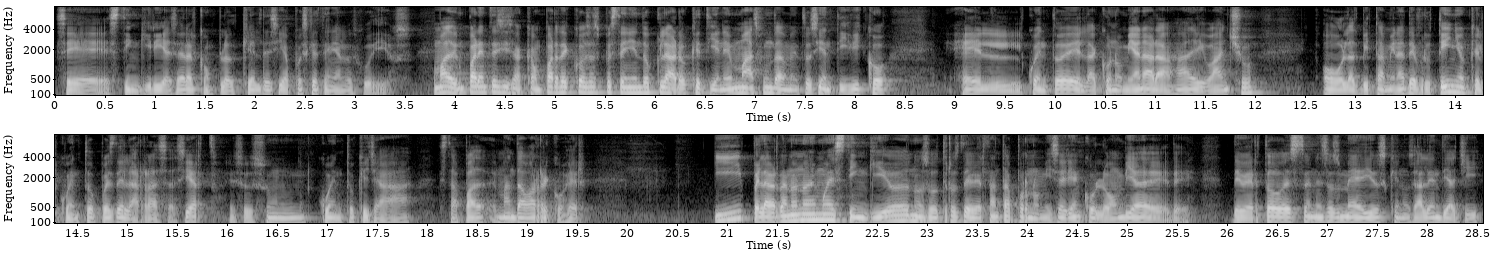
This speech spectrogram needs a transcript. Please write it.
se extinguiría. Ese era el complot que él decía pues que tenían los judíos. Vamos a un paréntesis acá, un par de cosas pues teniendo claro que tiene más fundamento científico el cuento de la economía naranja de Ivancho o las vitaminas de frutiño, que el cuento pues de la raza, ¿cierto? Eso es un cuento que ya está mandado a recoger. Y pues la verdad no nos hemos extinguido nosotros de ver tanta pornomiseria en Colombia, de, de, ver todo esto en esos medios que no salen de allí,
